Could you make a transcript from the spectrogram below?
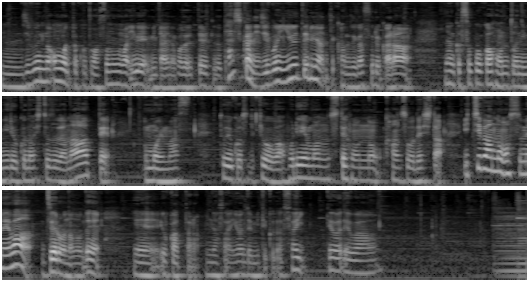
うん、自分の思ったことはそのまま言えみたいなこと言ってるけど確かに自分言うてるやんって感じがするからなんかそこが本当に魅力の一つだなって思います。ということで今日はホリエモンのステホンの感想でした。一番のおすすめはゼロなので、えー、よかったら皆さん読んでみてください。ではでは。Thank you.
